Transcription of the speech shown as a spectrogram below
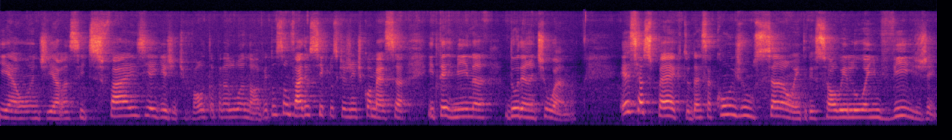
que é onde ela se desfaz e aí a gente volta para a lua nova. Então são vários ciclos que a gente começa e termina durante o ano. Esse aspecto dessa conjunção entre Sol e Lua em Virgem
